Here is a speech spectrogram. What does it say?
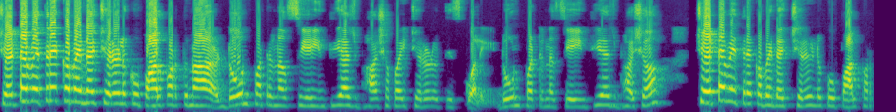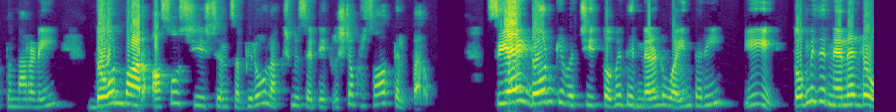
చట్ట వ్యతిరేకమైన చర్యలకు పాల్పడుతున్న డోన్ పట్టణ సీఐ ఇంతియాజ్ భాషపై చర్యలు తీసుకోవాలి. డోన్ పట్టణ సీఐ ఇంతియాజ్ భాష చట్ట వ్యతిరేకమైన చర్యలకు పాల్పడుతున్నారని డోన్ బార్ అసోసియేషన్ సభ్యులు లక్ష్మీశెట్టి కృష్ణప్రసాద్ తెలిపారు. సిఐ డోన్కి వచ్చి తొమ్మిది నెలలు అయిందని ఈ తొమ్మిది నెలల్లో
